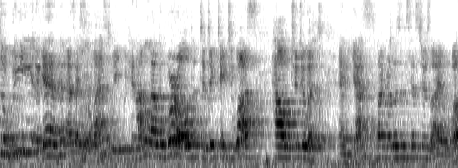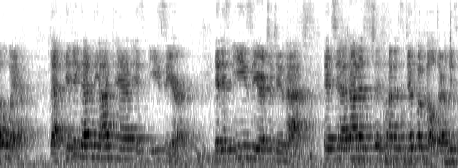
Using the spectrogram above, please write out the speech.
So we, again, as I said last week, we cannot allow the world to dictate to us how to do it. And yes, my brothers and sisters, I am well aware that giving them the iPad is easier. It is easier to do that. It's uh, not, as, not as difficult, or at least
